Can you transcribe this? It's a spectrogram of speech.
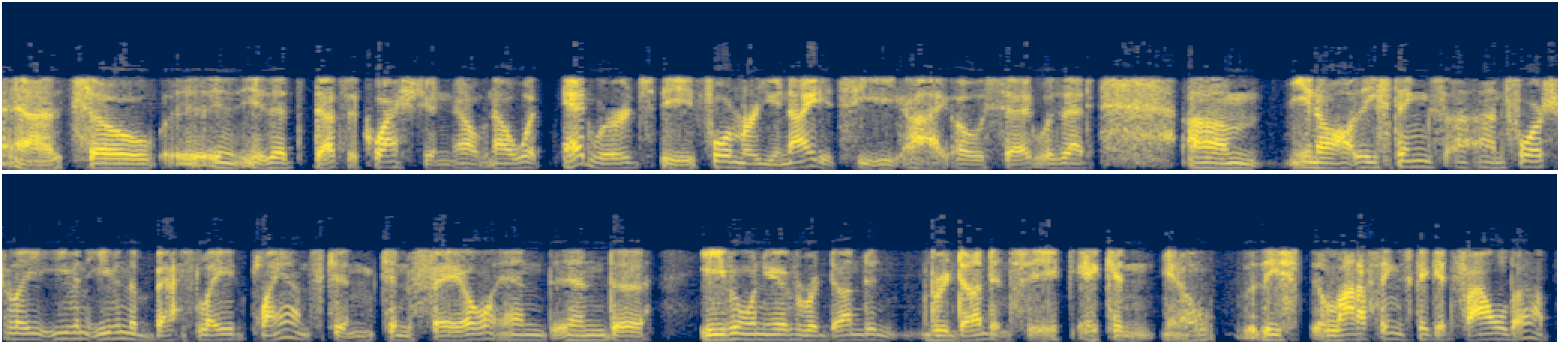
uh, so uh, that that's a question. Now, now what Edwards, the former United CIO, said was that um, you know all these things, uh, unfortunately, even even the best laid plans can can fail, and and uh, even when you have redundant redundancy, it can, you know, these a lot of things could get fouled up.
